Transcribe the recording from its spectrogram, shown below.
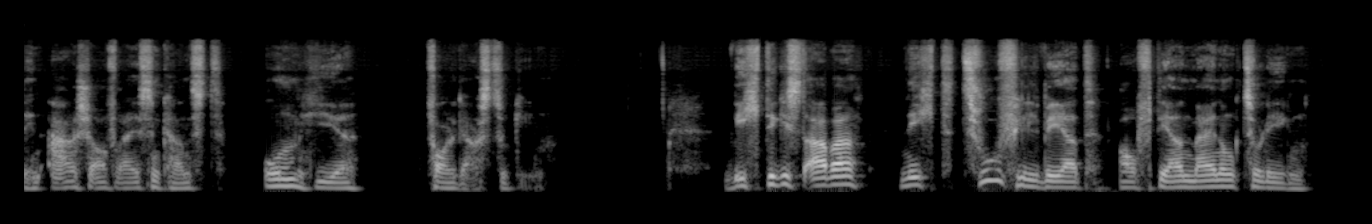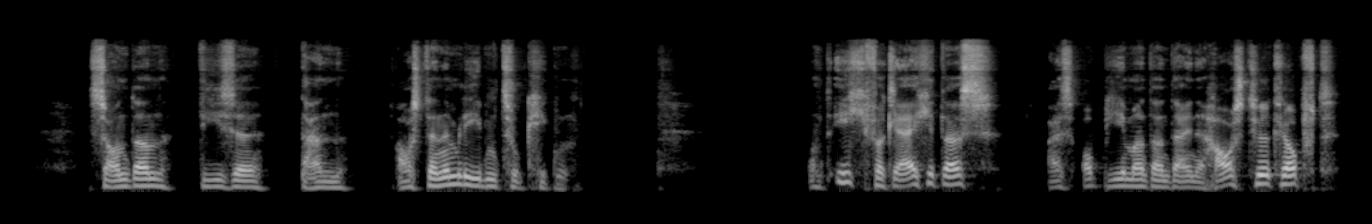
den Arsch aufreißen kannst, um hier Vollgas zu geben. Wichtig ist aber, nicht zu viel Wert auf deren Meinung zu legen, sondern diese dann aus deinem Leben zu kicken. Und ich vergleiche das, als ob jemand an deine Haustür klopft,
